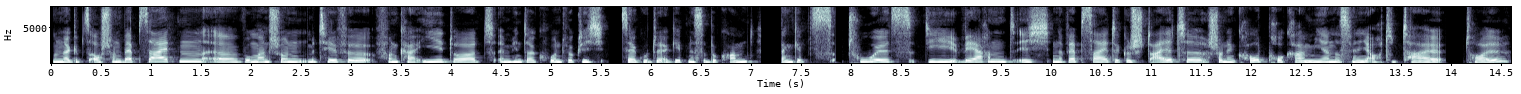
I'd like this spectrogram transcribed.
Und da gibt es auch schon Webseiten, äh, wo man schon mit Hilfe von KI dort im Hintergrund wirklich sehr gute Ergebnisse bekommt. Dann gibt es Tools, die während ich eine Webseite gestalte, schon den Code programmieren. Das finde ich auch total toll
